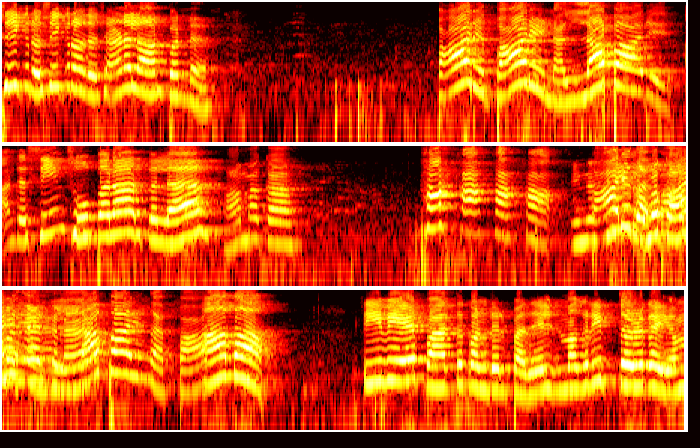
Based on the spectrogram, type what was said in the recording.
சீக்கிரம் சீக்கிரம் அந்த சேனல் ஆன் பண்ணு. பாரு பாரு நல்லா பாரு. அந்த சீன் சூப்பரா இருக்குல்ல? ஆமாக்கா. இந்த பாருங்க பாருங்க காமெடியா இருக்குல்ல? நல்லா பாருங்க ஆமா. டிவியை பார்த்து கொண்டிருப்பதில் மகரிப் தொழுகையும்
